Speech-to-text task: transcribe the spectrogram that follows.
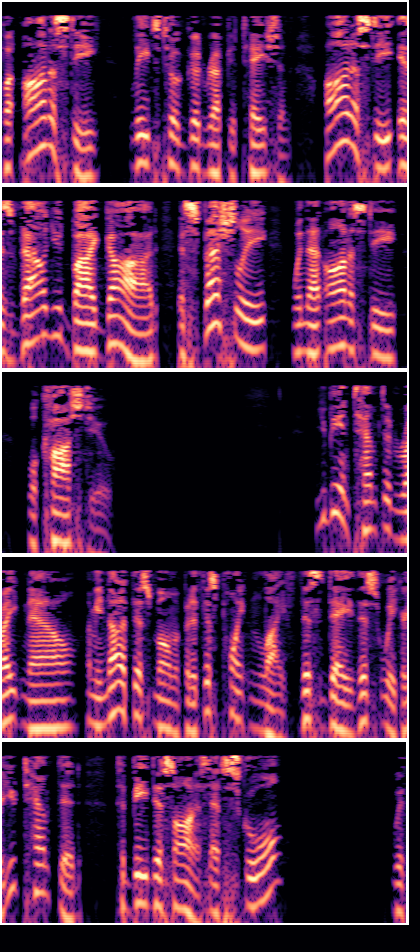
But honesty leads to a good reputation. Honesty is valued by God, especially when that honesty will cost you you being tempted right now? I mean, not at this moment, but at this point in life, this day, this week, are you tempted to be dishonest at school, with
